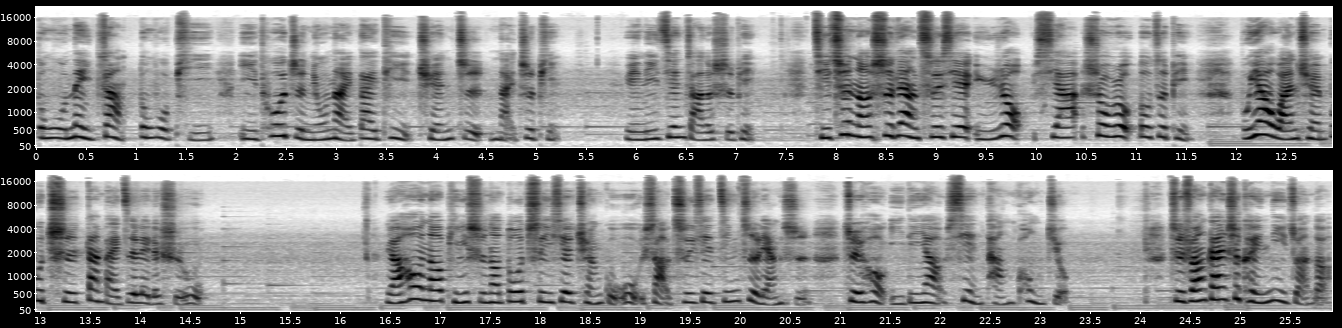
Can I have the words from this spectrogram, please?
动物内脏、动物皮，以脱脂牛奶代替全脂奶制品，远离煎炸的食品。其次呢，适量吃些鱼肉、虾、瘦肉、豆制品，不要完全不吃蛋白质类的食物。然后呢，平时呢多吃一些全谷物，少吃一些精致粮食。最后一定要限糖控酒。脂肪肝是可以逆转的，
